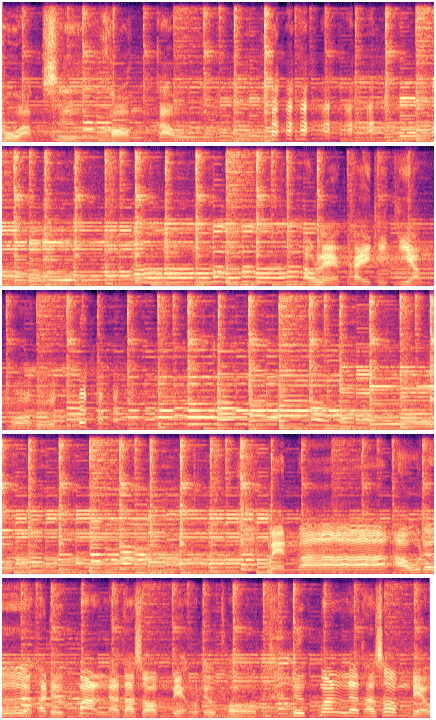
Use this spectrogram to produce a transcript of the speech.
พวกสื่อของเก่าเอาแหลกใครขี้เกียจพ่อเหอแม่นว่า เอาเด้อข้าดึกมันแล้วถ้าซ้อมเบวเดิมพอดึกมันแล้วถ้าซ้อมเบว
